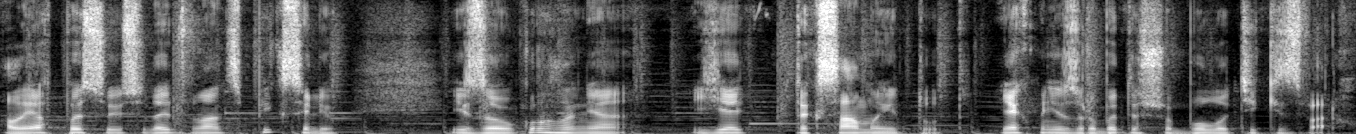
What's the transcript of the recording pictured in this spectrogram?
Але я вписую сюди 12 пікселів, і заокруглення є так само і тут. Як мені зробити, щоб було тільки зверху?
